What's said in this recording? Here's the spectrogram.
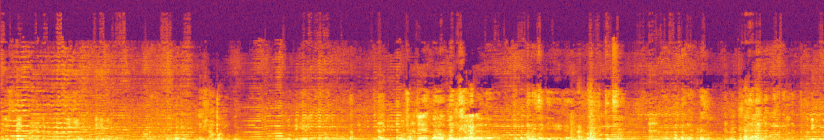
যদি সেভ করা যেত দিঘি হয়েছে দিঘি। বিশাল বড় পুকুর। সবচেয়ে বড় বন্ধু এটা। বানাইছে আমি শুধু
